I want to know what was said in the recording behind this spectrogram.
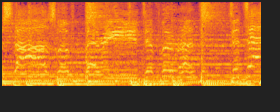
The stars look very different today.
